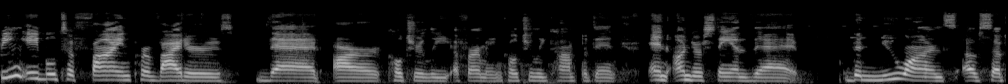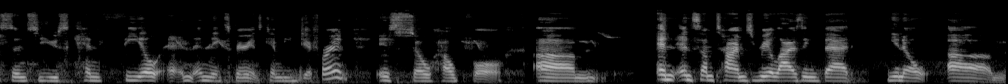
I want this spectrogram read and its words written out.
being able to find providers that are culturally affirming, culturally competent, and understand that the nuance of substance use can feel and, and the experience can be different is so helpful. Um, and and sometimes realizing that you know um,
